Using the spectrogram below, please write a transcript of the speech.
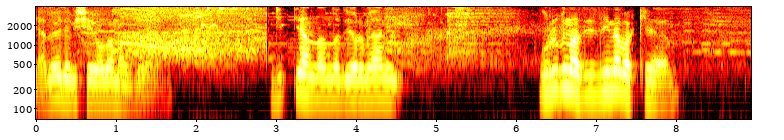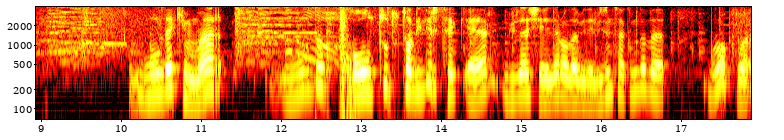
Ya böyle bir şey olamaz ya. Ciddi anlamda diyorum yani. Grubun azizliğine bak ya. Burada kim var? Burada koltuğu tutabilirsek eğer güzel şeyler olabilir. Bizim takımda da Brock var.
